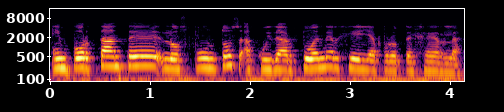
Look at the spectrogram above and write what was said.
Importante los puntos a cuidar tu energía y a protegerla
